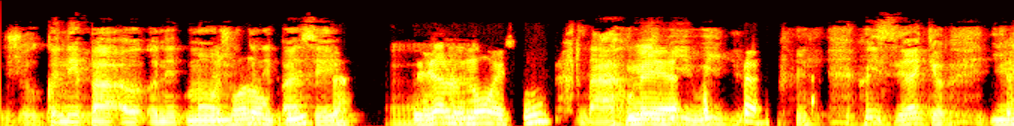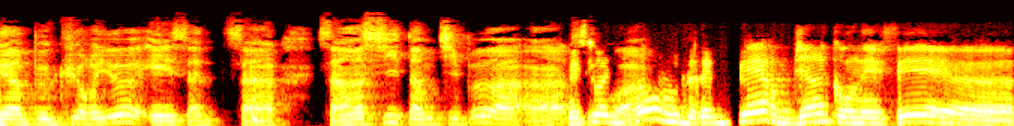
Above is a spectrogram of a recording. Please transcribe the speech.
je connais pas, euh, honnêtement, je Moi connais pas plus. assez. Déjà, le nom est fou. Bah oui, Mais, oui, oui. oui, c'est vrai que il est un peu curieux et ça, ça, ça incite un petit peu à, à Mais soit disant, on voudrait le faire bien qu'on ait fait euh.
